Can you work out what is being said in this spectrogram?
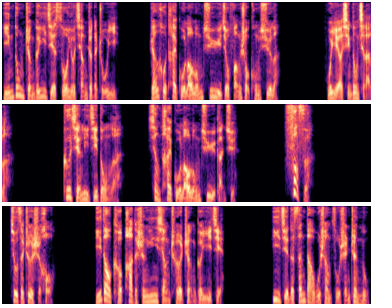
引动整个异界所有强者的主意，然后太古牢笼区域就防守空虚了。我也要行动起来了。搁浅立即动了，向太古牢笼区域赶去。放肆！就在这时候，一道可怕的声音响彻整个异界。异界的三大无上祖神震怒，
